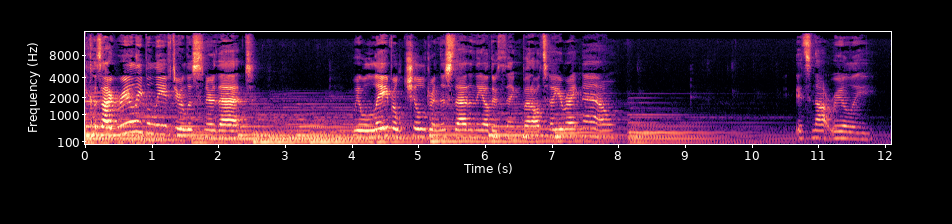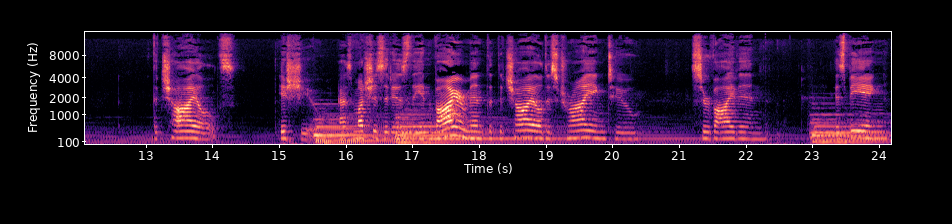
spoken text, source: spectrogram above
because I really believe, dear listener, that we will label children this, that, and the other thing, but I'll tell you right now, it's not really the child's issue as much as it is the environment that the child is trying to survive in is being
